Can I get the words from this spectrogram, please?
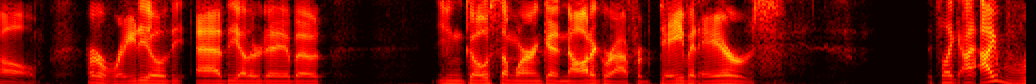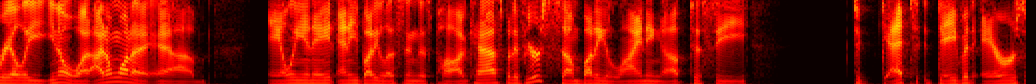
Oh, heard a radio the ad the other day about you can go somewhere and get an autograph from David Ayres. It's like I, I really, you know what? I don't want to um, alienate anybody listening to this podcast, but if you're somebody lining up to see to get David Ayres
